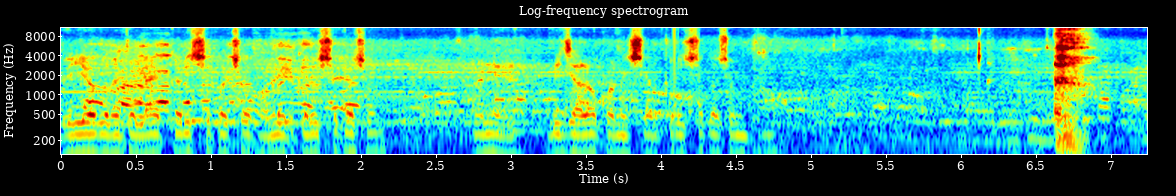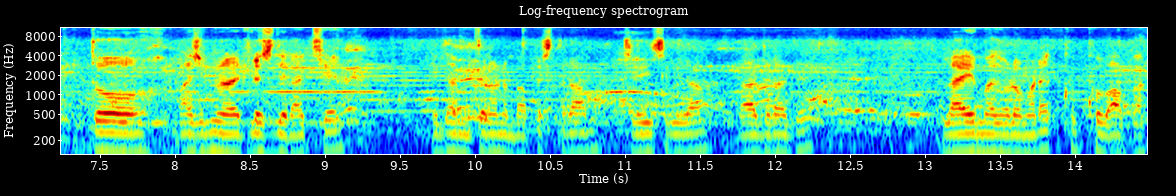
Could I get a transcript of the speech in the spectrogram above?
વીડિયો ગમે તો લાઈક કરી શકો છો કમેન્ટ કરી શકો છો. અને બીજા લોકોને શેર કરી શકો છો મિત્રો. તો આજનો એટલે સુધી રાખીએ. બધા મિત્રોને બાપસ્તરામ જય શ્રી રામ. રાધે રાધે. લાઈવમાં જોડવા માટે ખૂબ ખૂબ આભાર.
